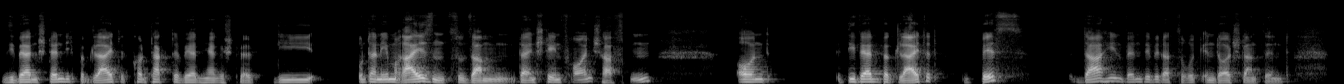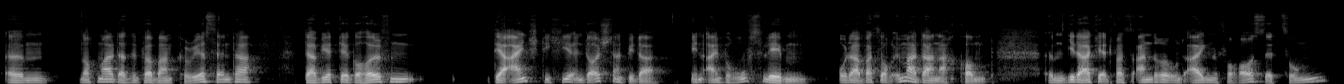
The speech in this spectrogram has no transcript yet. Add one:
Sie werden ständig begleitet, Kontakte werden hergestellt. Die Unternehmen reisen zusammen, da entstehen Freundschaften und die werden begleitet bis dahin, wenn sie wieder zurück in Deutschland sind. Ähm, Nochmal, da sind wir beim Career Center. Da wird dir geholfen, der Einstieg hier in Deutschland wieder in ein Berufsleben oder was auch immer danach kommt, ähm, jeder hat ja etwas andere und eigene Voraussetzungen.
